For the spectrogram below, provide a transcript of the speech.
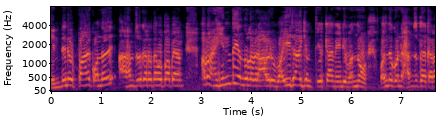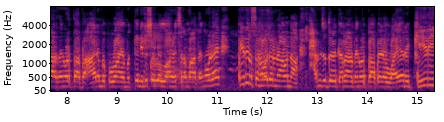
ഹിന്ദിന്റെ ഉപ്പാനെ കൊന്നത് ഹംസത്ത് കറാ തങ്ങൾ പാപ്പയാണ്. അപ്പൊ ഹിന്ദി എന്നുള്ളവർ ആ ഒരു വൈരാഗ്യം തീർക്കാൻ വേണ്ടി വന്നു. വന്നുകൊണ്ട് ഹംസത്തുൽ കറാർ തങ്ങൾ പാപ്പ ആരംഭപ്പുവായ മുത്തൻ നബി സല്ലല്ലാഹു അലൈഹി വസല്ലം തങ്ങളുടെ പിതൃ സഹോദരനാവുന്ന ഹംസത്തുൽ കറാർ തങ്ങൾ പാപ്പയുടെ വയറ് കീറി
